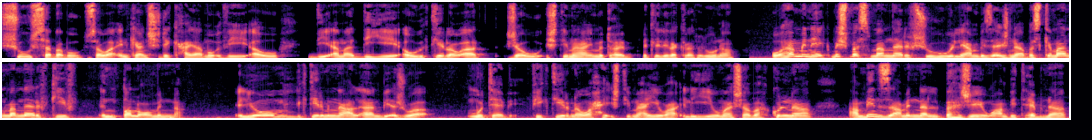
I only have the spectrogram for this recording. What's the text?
شو سببه سواء كان شريك حياة مؤذي أو ضيقة مادية أو كثير الأوقات جو اجتماعي متعب مثل اللي ذكرته لونا. واهم من هيك مش بس ما بنعرف شو هو اللي عم بيزعجنا بس كمان ما بنعرف كيف نطلعه منا. اليوم كثير منا على الآن متعبه في كثير نواحي اجتماعية وعائلية وما شابه. كلنا عم بينزع منا البهجة وعم بيتعبنا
